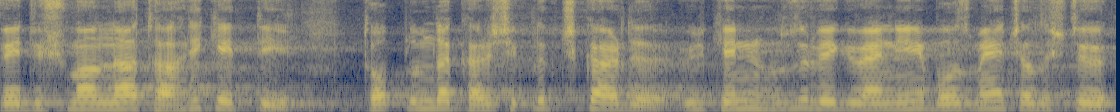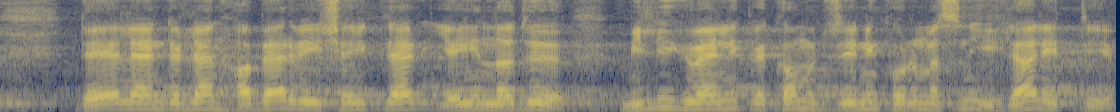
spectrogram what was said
ve düşmanlığa tahrik ettiği, toplumda karışıklık çıkardığı, ülkenin huzur ve güvenliğini bozmaya çalıştığı, değerlendirilen haber ve içerikler yayınladığı, milli güvenlik ve kamu düzeninin korunmasını ihlal ettiği,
